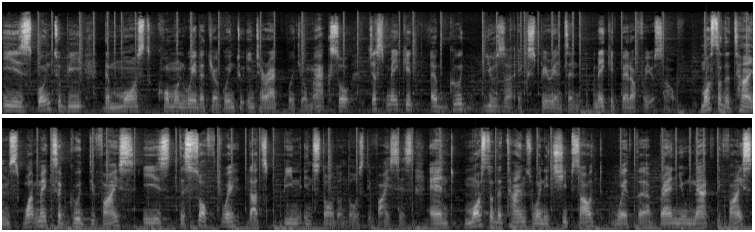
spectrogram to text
is going to be the most common way that you're going to interact with your Mac so just make it a good user experience and make it better for yourself. Most of the times, what makes a good device is the software that's been installed on those devices. And most of the times when it ships out with a brand new Mac device,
